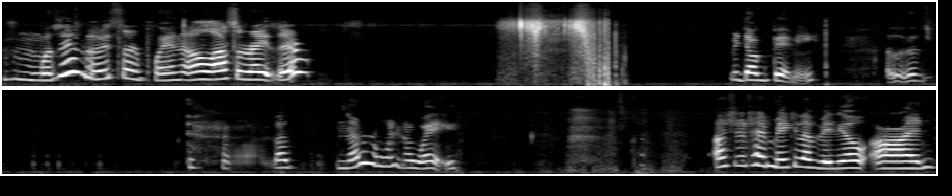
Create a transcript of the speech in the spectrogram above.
hmm, was it a Mr. Planet Alaska right there? My dog bit me. Uh, that never went away. I should try making a video on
